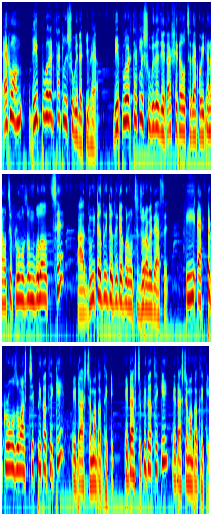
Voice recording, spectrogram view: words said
এখন ডিপ্লয়েড থাকলে সুবিধা কি ভাইয়া? ডিপ্লয়েড থাকলে সুবিধা যেটা, সেটা হচ্ছে দেখো, এখানে হচ্ছে ক্রোমোজোমগুলো হচ্ছে দুইটা দুইটা দুইটা করে হচ্ছে জোড়া বেঁধে আছে। এই একটা ক্রোমোজোম আসছে পিতা থেকে, এটা আসছে মাতা থেকে। এটা আসছে পিতা থেকে, এটা আসছে মাতা থেকে।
